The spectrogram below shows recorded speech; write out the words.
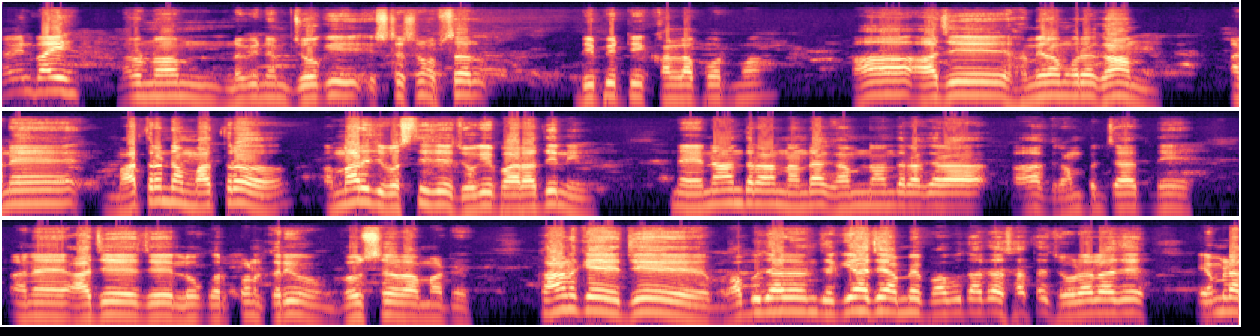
નવીનભાઈ. મારું નામ નવીન એમ જોગી સ્ટેશન અફસર, ડીપીટી ખાનલાપોર્ટમાં આ આજે હમીરામોરે ગામ, અને માત્ર ને માત્ર અમારી જ વસ્તી છે જોગી પારાદીની. ને એના અંદર આ નાના ગામના અંદર અગર આ ગ્રામ પંચાયતની અને આજે જે લોક અર્પણ કર્યું ગૌશાળા માટે. કારણ કે જે બાબુદાદાની જગ્યા છે, અમે બાબુદાદા સાથે જોડાયેલા છે, એમણે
